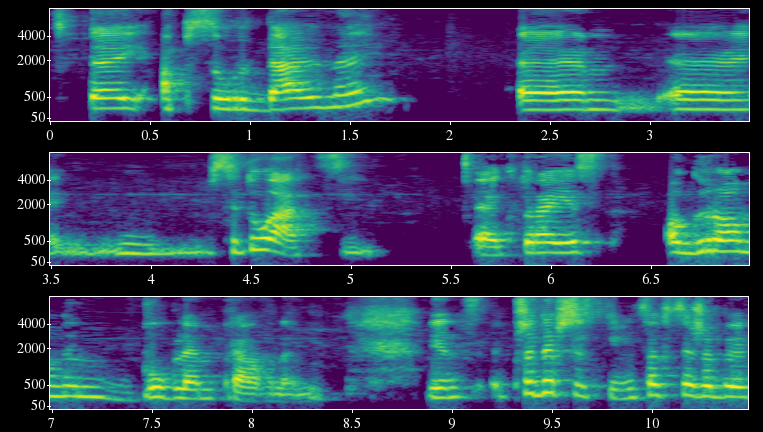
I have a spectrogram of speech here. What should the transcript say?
w tej absurdalnej y, y, sytuacji, e, która jest ogromnym bublem prawnym. Więc przede wszystkim, co chcę, żeby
